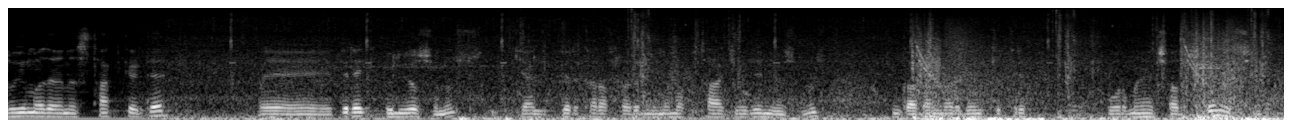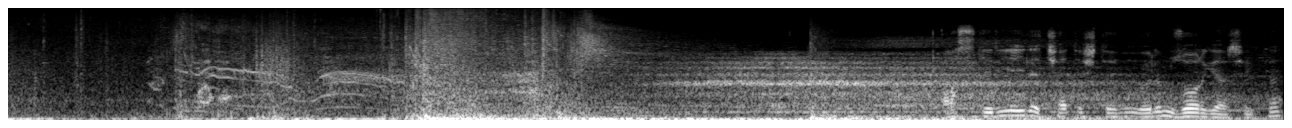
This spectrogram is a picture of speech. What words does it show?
Duymadığınız takdirde eee, direkt ölüyorsunuz. Geldikleri tarafları minimapı takip edemiyorsunuz. Çünkü adamları denk getirip vurmaya çalıştığınız için. Askeriye ile çatıştığı bölüm zor gerçekten.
